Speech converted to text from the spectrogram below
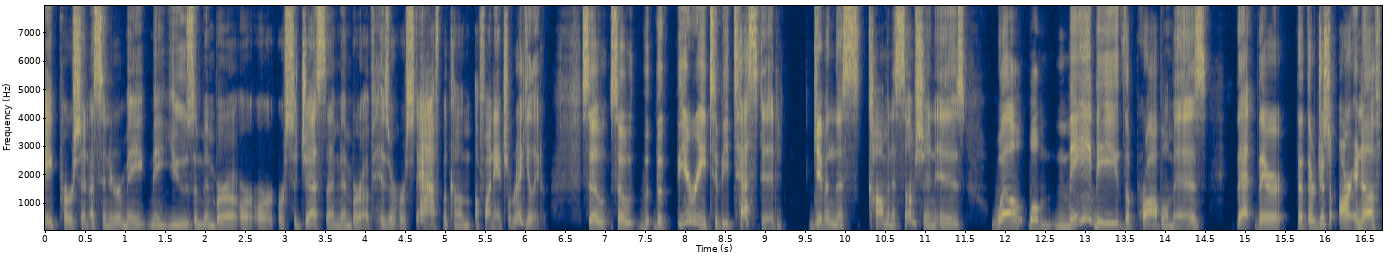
a person, a senator, may may use a member or, or, or suggest that a member of his or her staff become a financial regulator. So, so the, the theory to be tested, given this common assumption, is well, well, maybe the problem is that there that there just aren't enough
